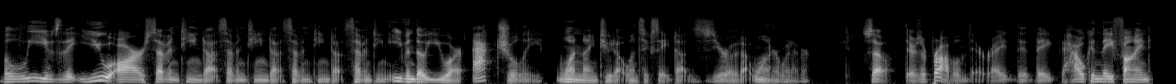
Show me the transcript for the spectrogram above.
believes that you are 17.17.17.17, even though you are actually 192.168.0.1 or whatever. So there's a problem there, right? They, they, how can they find?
